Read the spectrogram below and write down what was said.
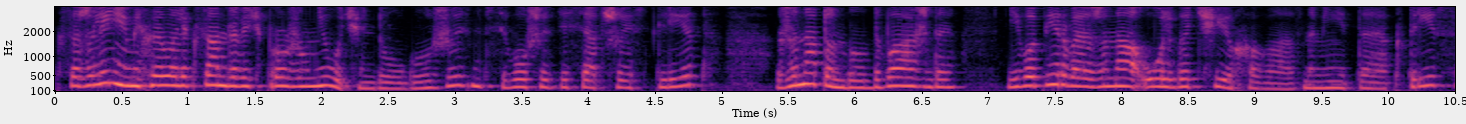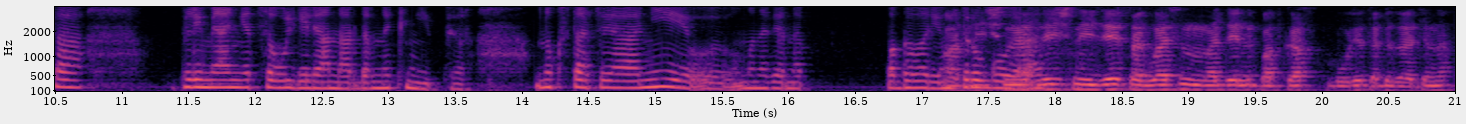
К сожалению, Михаил Александрович прожил не очень долгую жизнь, всего 66 лет. Женат он был дважды. Его первая жена Ольга Чехова, знаменитая актриса, племянница Ольги Леонардовны Книппер. Ну, кстати, о ней э, мы, наверное, поговорим отличная, в другой раз. Отличная идея, согласен, отдельный подкаст будет обязательно.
